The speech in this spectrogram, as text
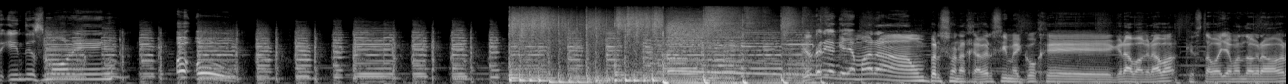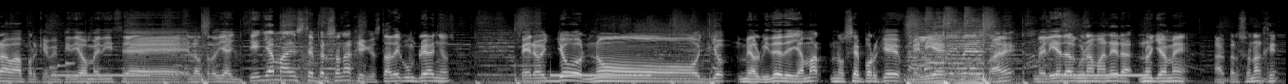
in this morning? Oh, oh. Yo tenía que llamar a un personaje a ver si me coge Graba Graba, que estaba llamando a Graba Graba porque me pidió, me dice el otro día, ¿quién llama a este personaje que está de cumpleaños? Pero yo no. Yo me olvidé de llamar, no sé por qué, me lié, ¿vale? Me lié de alguna manera, no llamé al personaje.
